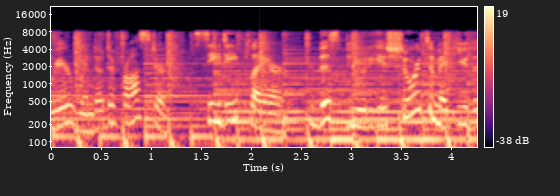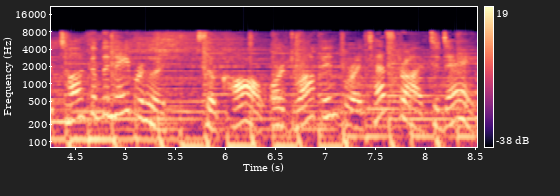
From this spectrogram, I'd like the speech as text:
rear window defroster, CD player. This beauty is sure to make you the talk of the neighborhood. So call or drop in for a test drive today.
